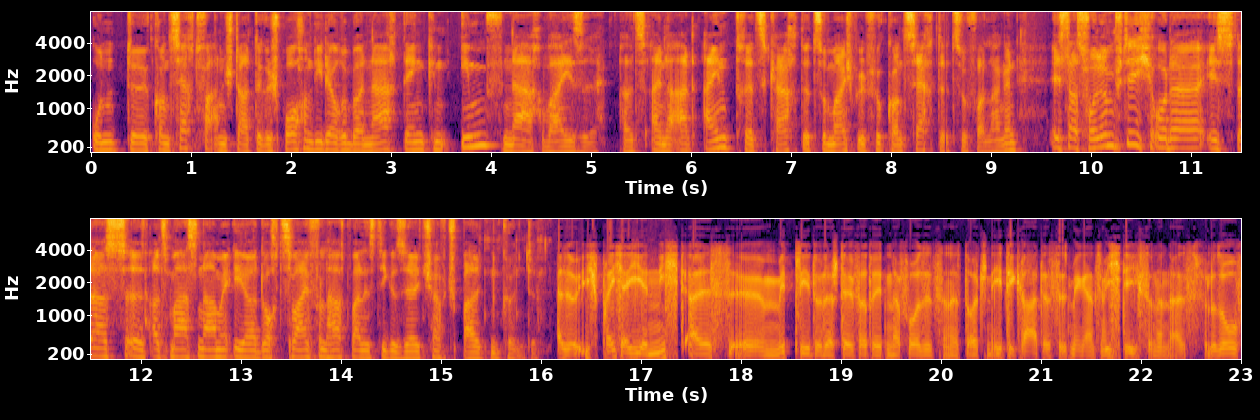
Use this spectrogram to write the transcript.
und äh, Konzertveranstalter gesprochen, die darüber nachdenken, Impfnachweise als eine Art Eintrittskarte zum Beispiel für Konzerte zu verlangen. Ist das vernünftig oder ist das äh, als Maßnahme eher doch zweifelhaft, weil es die Gesellschaft spalten könnte? Also ich spreche hier nicht als äh, Mitglied oder stellvertretender Vorsitzender des Deutschen Ethikrates, das ist mir ganz wichtig, sondern als Philosoph,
